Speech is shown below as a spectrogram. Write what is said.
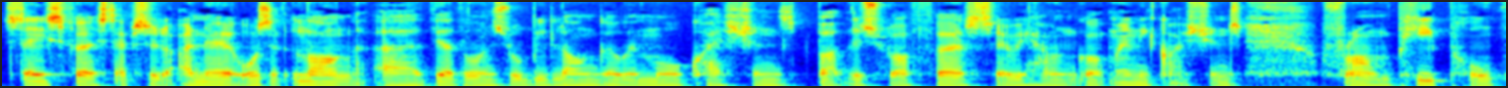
today's first episode. I know it wasn't long, uh, the other ones will be longer with more questions, but this was our first, so we haven't got many questions from people.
